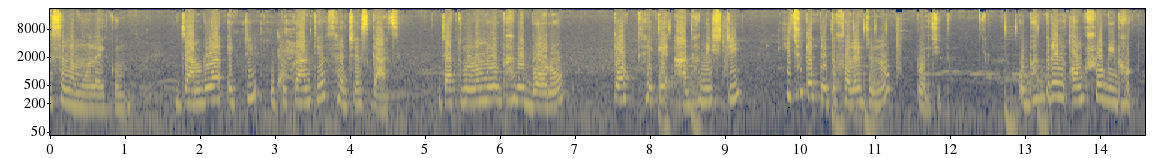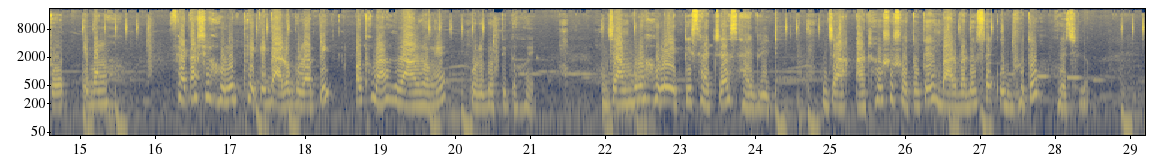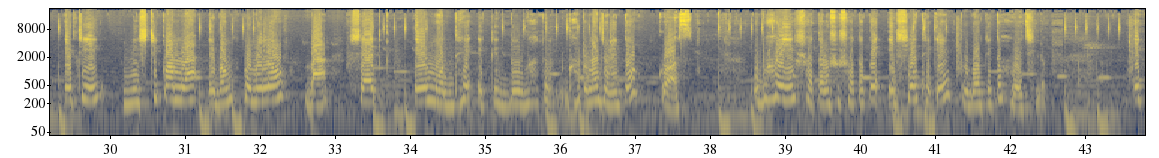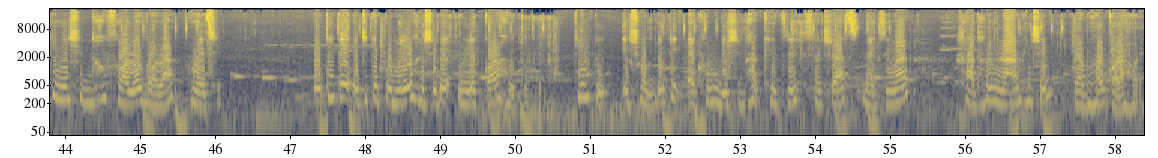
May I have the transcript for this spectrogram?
আসসালামু আলাইকুম। জাম্বুরা একটি উপক্রান্তীয় সাইট্রাস গাছ, যা তুলনামূলকভাবে বড়, টক থেকে আধা মিষ্টি, কিছুটা তেতো ফলের জন্য পরিচিত। অভ্যন্তরীণ অংশ বিভক্ত এবং ফ্যাকাশে হলুদ থেকে গাঢ় গোলাপি অথবা লাল রঙে পরিবর্তিত হয়। জাম্বুরা হলো একটি সাইট্রাস হাইব্রিড, যা আঠারোশো শতকে বারবাডোসে উদ্ভূত হয়েছিল। এটি মিষ্টি কমলা এবং পোমেলো বা শ্যাড এর মধ্যে একটি দুর্ঘটনাজনিত ক্রস। উভয়ই সতেরোশো শতকে এশিয়া থেকে প্রবর্তিত হয়েছিল। একটি নিষিদ্ধ ফলও বলা হয়েছে। অতীতে এটিকে পোমেলো হিসেবে উল্লেখ করা হতো। কিন্তু এই শব্দটি এখন বেশিরভাগ ক্ষেত্রে স্যাটরাস ম্যাক্সিমার সাধারণ নাম হিসেবে ব্যবহার করা হয়।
